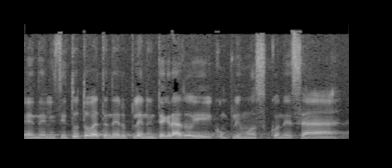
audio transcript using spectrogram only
en el instituto, va a tener pleno integrado y cumplimos con esa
